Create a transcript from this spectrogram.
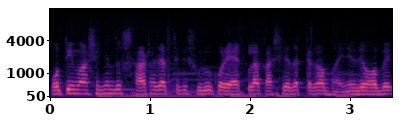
প্রতি মাসে কিন্তু ষাট হাজার থেকে শুরু করে এক লাখ আশি হাজার টাকা মাইনে দেওয়া হবে।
